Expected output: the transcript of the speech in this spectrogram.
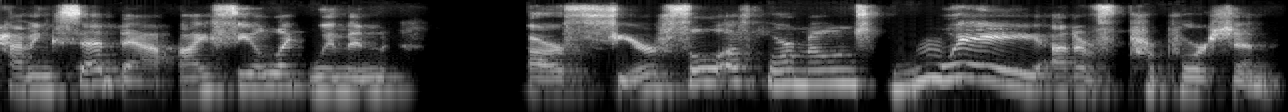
Having said that, I feel like women are fearful of hormones way out of proportion.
